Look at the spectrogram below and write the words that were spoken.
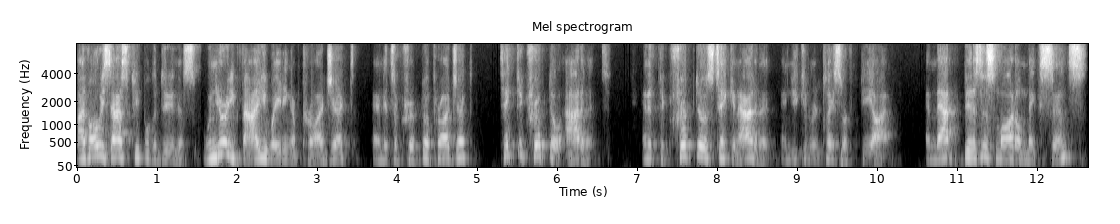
I've always asked people to do this. When you're evaluating a project and it's a crypto project, take the crypto out of it. And if the crypto is taken out of it and you can replace it with fiat, and that business model makes sense,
